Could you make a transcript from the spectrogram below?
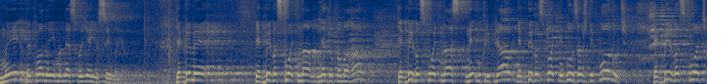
ми виконуємо не своєю силою. Якби, ми, якби Господь нам не допомагав, якби Господь нас не укріпляв, якби Господь не був завжди поруч, якби Господь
